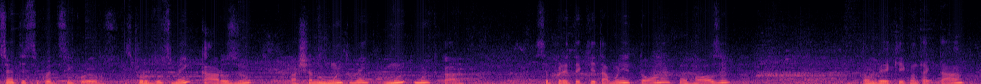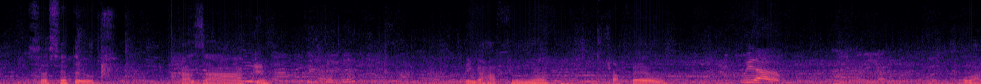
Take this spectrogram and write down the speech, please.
155 euros. Os produtos bem caros, viu? Achando muito, bem, muito, muito caro. Essa preta aqui tá bonitona, com rosa. Vamos ver aqui quanto é que tá. 60 euros. Casaco. Tem garrafinha. Chapéu. Cuidado. Vamos lá.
